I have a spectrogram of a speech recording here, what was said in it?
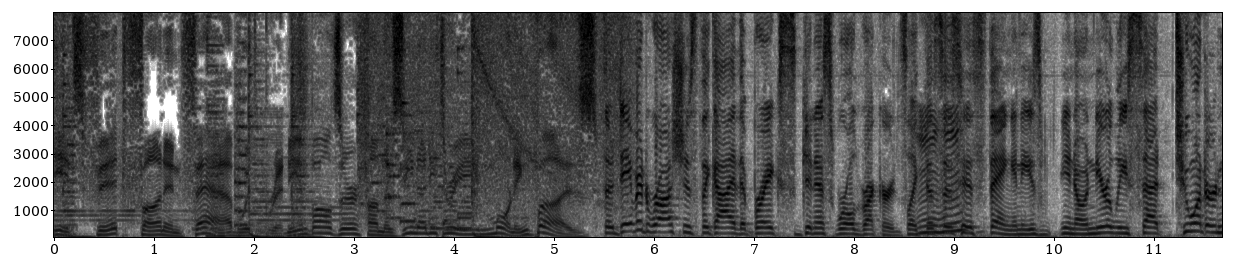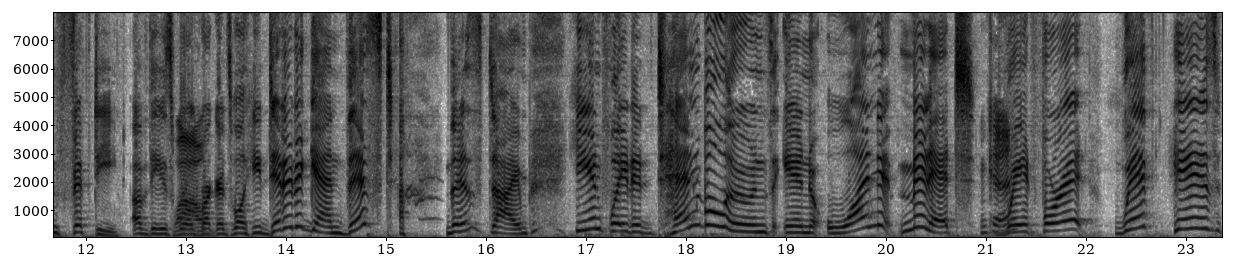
It's Fit, Fun, and Fab with Brittany and Balzer on the Z93 Morning Buzz. So David Rush is the guy that breaks Guinness World Records. Like this Mm-hmm. is his thing, and he's you know nearly set 250 of these world Wow. records. Well, he did it again this time. This time, he inflated 10 balloons in one minute. Okay. Wait for it. With his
